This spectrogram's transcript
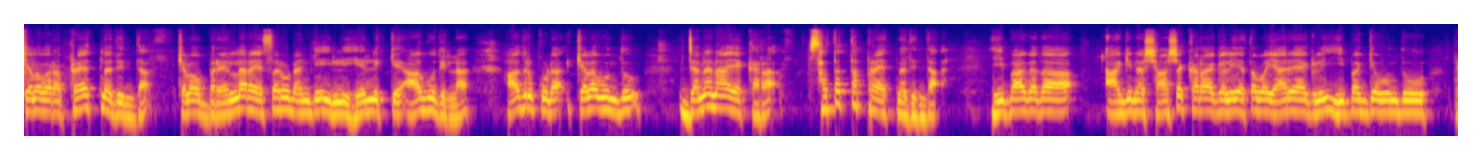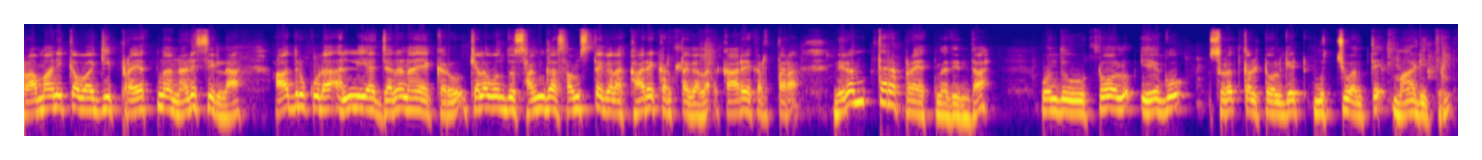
ಕೆಲವರ ಪ್ರಯತ್ನದಿಂದ ಕೆಲವೊಬ್ಬರೆಲ್ಲರ ಹೆಸರು ನನಗೆ ಇಲ್ಲಿ ಹೇಳಲಿಕ್ಕೆ ಆಗುವುದಿಲ್ಲ. ಆದರೂ ಕೂಡ ಕೆಲವೊಂದು ಜನನಾಯಕರ ಸತತ ಪ್ರಯತ್ನದಿಂದ ಈ ಭಾಗದ ಆಗಿನ ಶಾಸಕರಾಗಲಿ ಅಥವಾ ಯಾರೇ ಆಗಲಿ ಈ ಬಗ್ಗೆ ಒಂದು ಪ್ರಾಮಾಣಿಕವಾಗಿ ಪ್ರಯತ್ನ ನಡೆಸಿಲ್ಲ. ಆದರೂ ಕೂಡ ಅಲ್ಲಿಯ ಜನನಾಯಕರು ಕೆಲವೊಂದು ಸಂಘ ಸಂಸ್ಥೆಗಳ ಕಾರ್ಯಕರ್ತಗಳ ಕಾರ್ಯಕರ್ತರ ನಿರಂತರ ಪ್ರಯತ್ನದಿಂದ ಒಂದು ಟೋಲ್, ಹೇಗೂ ಸುರತ್ಕಲ್ ಟೋಲ್ ಗೇಟ್ ಮುಚ್ಚುವಂತೆ ಮಾಡಿದರು.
